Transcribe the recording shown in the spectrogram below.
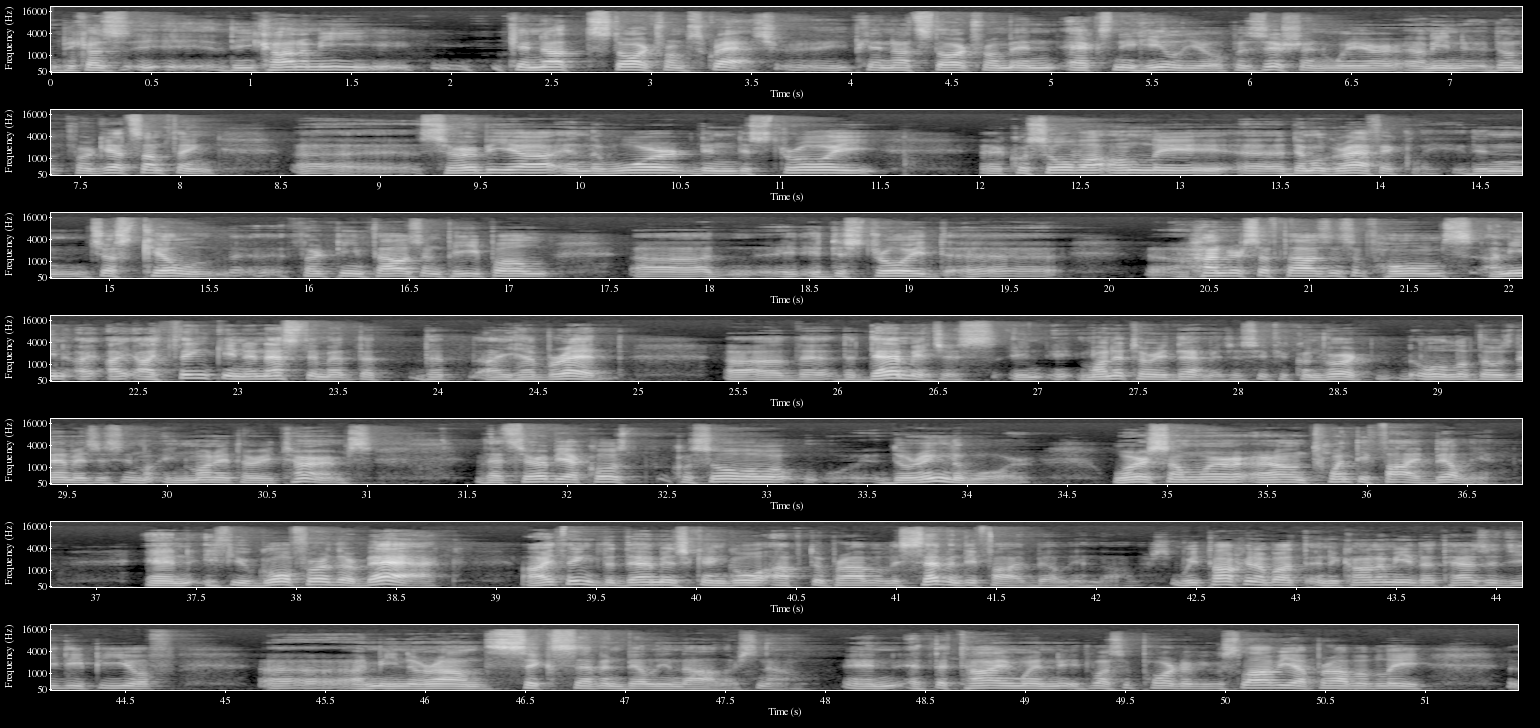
because the economy cannot start from scratch. It cannot start from an ex nihilo position where, I mean, don't forget something. Uh, Serbia and the war didn't destroy uh, Kosovo only uh, demographically. It didn't just kill 13,000 people. It, it, destroyed hundreds of thousands of homes. I mean, I, I think in an estimate that, that I have read, uh, the, the damages, in, in, monetary damages, if you convert all of those damages in, in monetary terms, that Serbia caused Kosovo during the war were somewhere around 25 billion. And if you go further back, I think the damage can go up to probably 75 billion dollars. We're talking about an economy that has a GDP of, uh, I mean, around six, seven billion dollars now. And at the time when it was a part of Yugoslavia, probably, uh,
